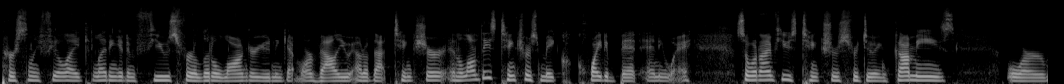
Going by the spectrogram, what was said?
personally feel like letting it infuse for a little longer you're going to get more value out of that tincture. And a lot of these tinctures make quite a bit anyway. So when i've used tinctures for doing gummies or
